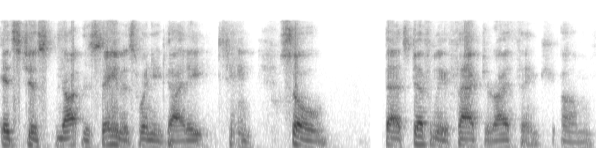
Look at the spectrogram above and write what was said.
it's just not the same as when you got 18. So that's definitely a factor, I think. Um,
